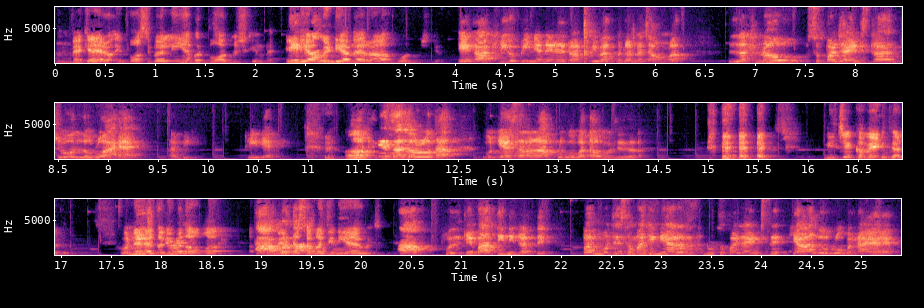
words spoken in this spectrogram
मैं कह रहा हूँ इम्पॉसिबल नहीं है बट बहुत मुश्किल है। इंडिया को इंडिया में हराना बहुत मुश्किल एक आखिरी ओपिनियन एक आखिरी बात मैं करना चाहूँगा। लखनऊ सुपर जाइंट्स का जो लोगो आया है अभी ठीक है? वो हाँ। कैसा लोगो था? वो कैसा रहा? आप लोगों को बताओ मुझे जरा। नीचे कमेंट कर दो। मैं तो नहीं बताऊँगा। आप बता समझ ही नहीं आया कुछ। आप खुल के बात ही नहीं करते। पर मुझे समझ ही नहीं आ रहा लखनऊ सुपर जाइंट्स ने क्या लोगो बनाया है।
